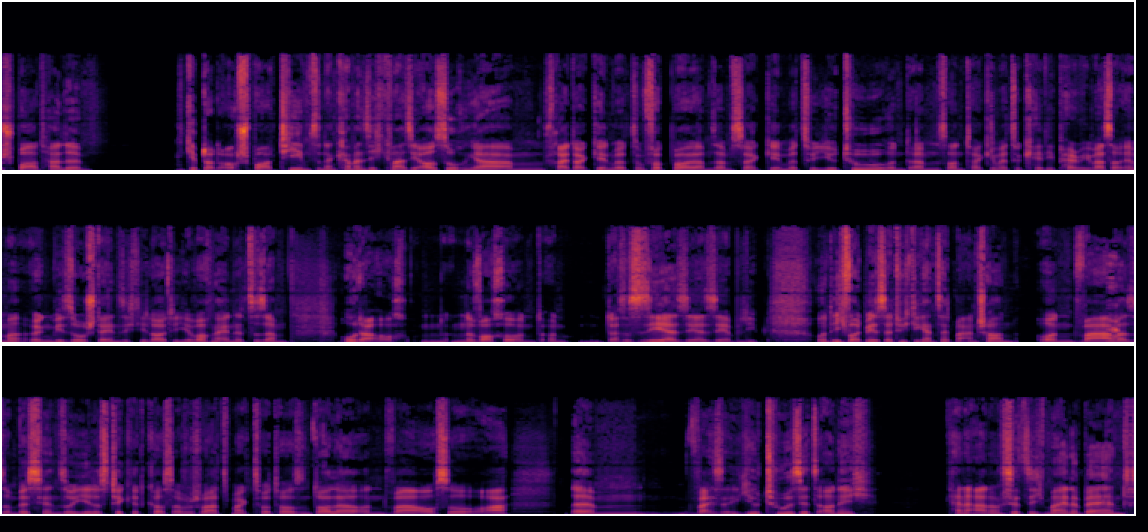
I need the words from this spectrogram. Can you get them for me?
Sporthalle gibt dort auch Sportteams und dann kann man sich quasi aussuchen, ja, am Freitag gehen wir zum Football, am Samstag gehen wir zu U2 und am Sonntag gehen wir zu Katy Perry, was auch immer. Irgendwie so stellen sich die Leute ihr Wochenende zusammen oder auch eine Woche und, und das ist sehr, sehr, sehr beliebt. Und ich wollte mir das natürlich die ganze Zeit mal anschauen und war ja. aber so ein bisschen so, jedes Ticket kostet auf dem Schwarzmarkt 2000 Dollar und war auch so, oh, ähm, weiß, U2 ist jetzt auch nicht keine Ahnung, ist jetzt nicht meine Band,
